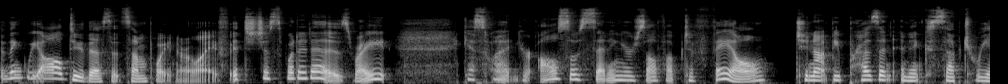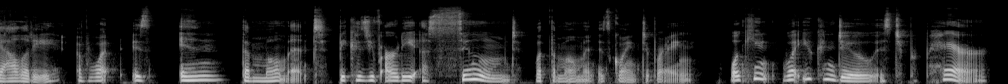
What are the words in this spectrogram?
I think we all do this at some point in our life. It's just what it is, right? Guess what? You're also setting yourself up to fail, to not be present and accept reality of what is in the moment because you've already assumed what the moment is going to bring. What you, what you can do is to prepare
